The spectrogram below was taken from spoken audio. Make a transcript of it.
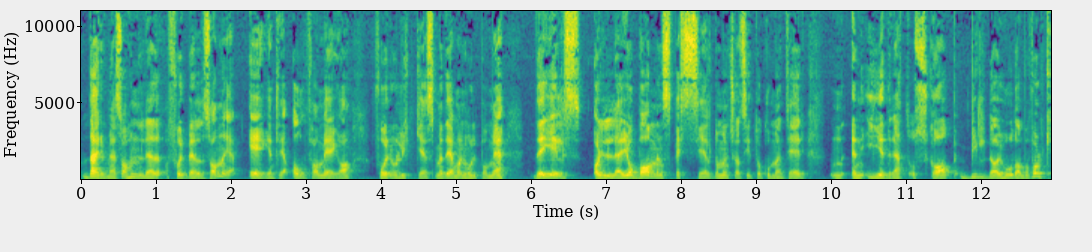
dermed så handler forberedelsene er egentlig alfa og mega for å lykkes med det man holder på med. Det gjelder alle jobber, men spesielt når man skal sitte og kommentere en- en idrett og skape bilder i hodene på folk.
